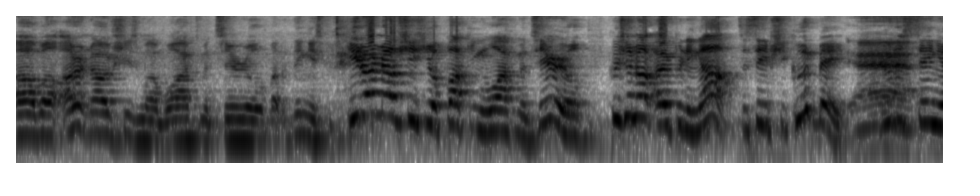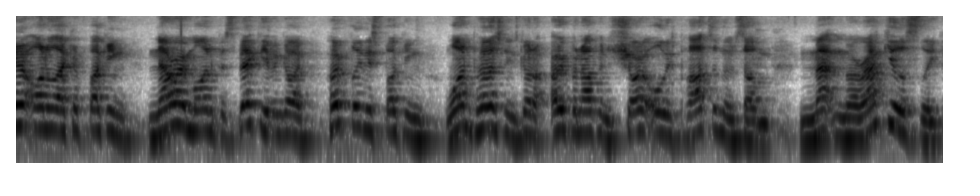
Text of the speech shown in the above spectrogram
oh well i don't know if she's my wife material but the thing is you don't know if she's your fucking wife material because you're not opening up to see if she could be Yeah. you're just seeing her on like a fucking narrow-minded perspective and going, hopefully this fucking one person is going to open up and show all these parts of themselves ma- miraculously.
